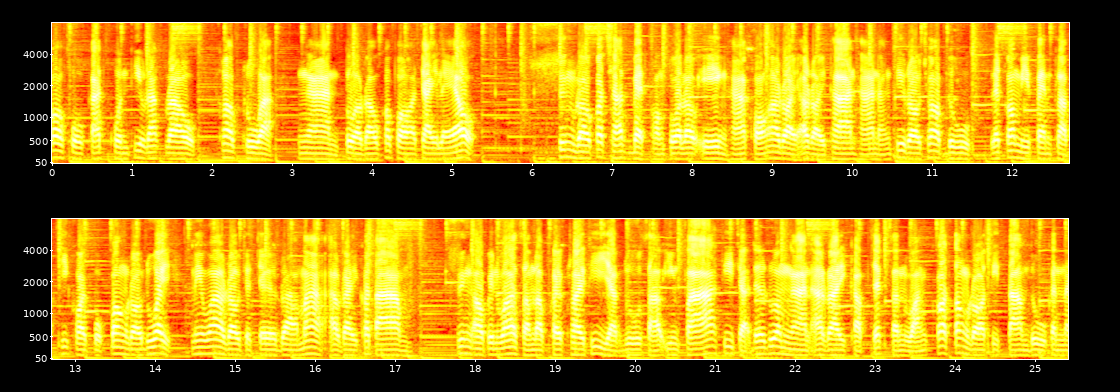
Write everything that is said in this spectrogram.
ก็โฟกัสคนที่รักเรา ครอบครัว งานตัวเราก็พอใจแล้ว ซึ่งเราก็ชาร์จแบตของตัวเราเองหาของอร่อยอร่อยทานหาหนังที่เราชอบดู และก็มีแฟนคลับที่คอยปกป้องเราด้วย ไม่ว่าเราจะเจอดราม่าอะไรก็ตาม ซึ่งเอาเป็นว่าสำหรับใครๆที่อยากดูสาวอิงฟ้าที่จะได้ร่วมงานอะไรกับแจ็คสันหวังก็ต้องรอติดตามดูกันใน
